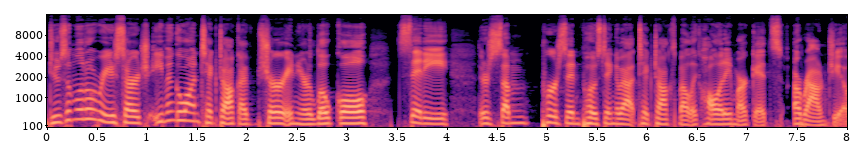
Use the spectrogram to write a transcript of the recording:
do some little research, even go on TikTok. I'm sure in your local city, there's some person posting about TikToks about like holiday markets around you.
